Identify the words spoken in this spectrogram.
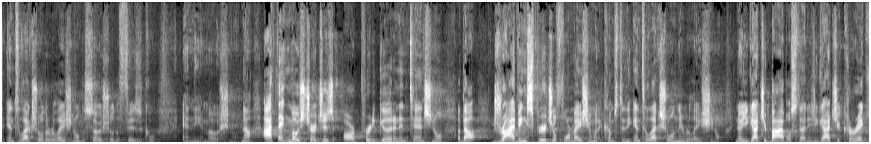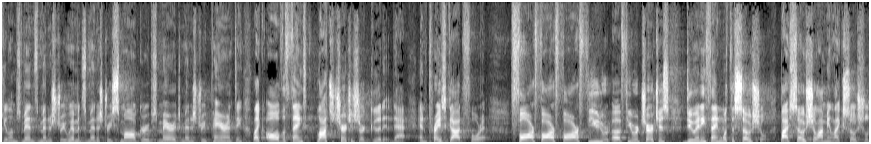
the intellectual, the relational, the social, the physical, and the emotional. Now, I think most churches are pretty good and intentional about driving spiritual formation when it comes to the intellectual and the relational. You know, you got your Bible studies, you got your curriculums, men's ministry, women's ministry, small groups, marriage ministry, parenting, like all the things. Lots of churches are good at that, and praise God for it. Far, far, far fewer, uh, fewer churches do anything with the social. By social, I mean like social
